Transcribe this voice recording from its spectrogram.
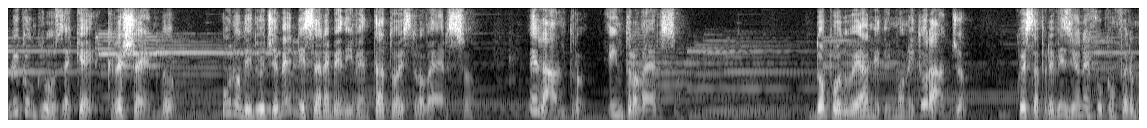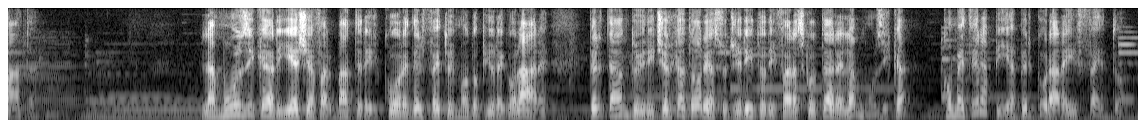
lui concluse che, crescendo, uno dei due gemelli sarebbe diventato estroverso e l'altro introverso. Dopo due anni di monitoraggio, questa previsione fu confermata. La musica riesce a far battere il cuore del feto in modo più regolare, pertanto il ricercatore ha suggerito di far ascoltare la musica come terapia per curare il feto.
